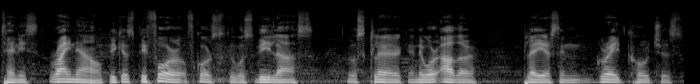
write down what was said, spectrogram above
tennis right now. Because before, of course, there was Vilas, there was Clerc, and there were other players and great coaches.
